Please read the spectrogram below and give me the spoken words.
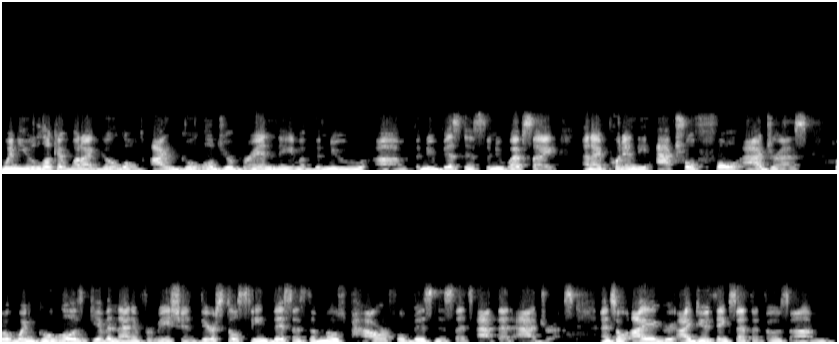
When you look at what I Googled, I Googled your brand name of the new um, the new business, the new website, and I put in the actual full address. But when Google is given that information, they're still seeing this as the most powerful business that's at that address. And so I agree. I do think, Seth, that those um,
